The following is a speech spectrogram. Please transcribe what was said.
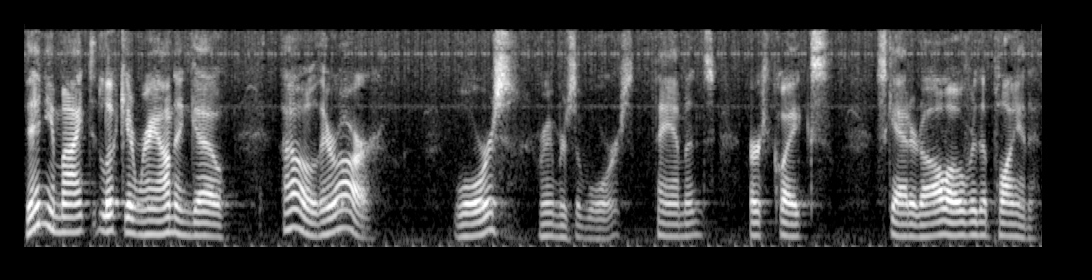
then you might look around and go, oh, there are wars, rumors of wars, famines, earthquakes scattered all over the planet.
